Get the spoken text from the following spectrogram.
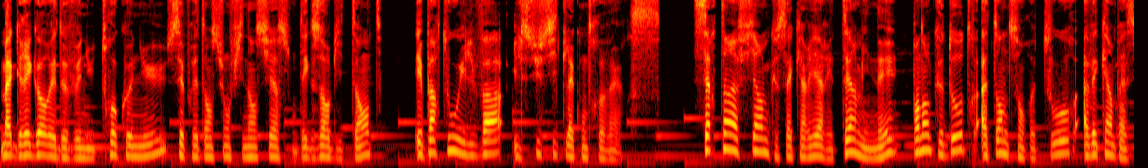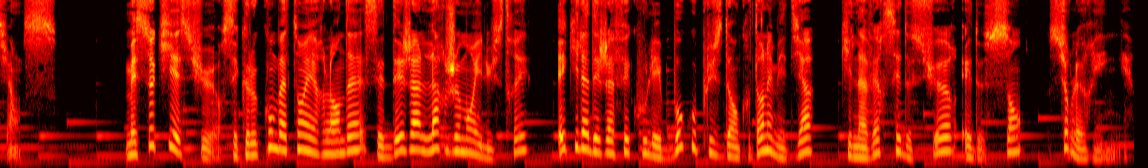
McGregor est devenu trop connu, ses prétentions financières sont exorbitantes, et partout où il va, il suscite la controverse. Certains affirment que sa carrière est terminée, pendant que d'autres attendent son retour avec impatience. Mais ce qui est sûr, c'est que le combattant irlandais s'est déjà largement illustré et qu'il a déjà fait couler beaucoup plus d'encre dans les médias qu'il n'a versé de sueur et de sang sur le ring.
